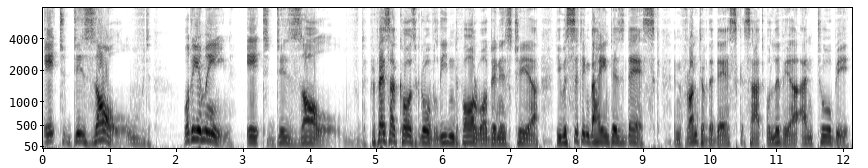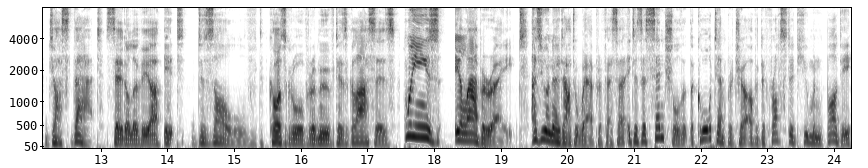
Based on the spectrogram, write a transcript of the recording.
It dissolved? What do you mean? It dissolved. Professor Cosgrove leaned forward in his chair. He was sitting behind his desk. In front of the desk sat Olivia and Toby. Just that, said Olivia. It dissolved. Cosgrove removed his glasses. Please elaborate. As you are no doubt aware, Professor, it is essential that the core temperature of a defrosted human body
